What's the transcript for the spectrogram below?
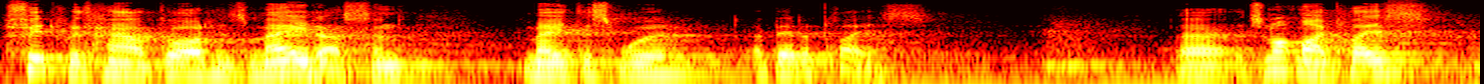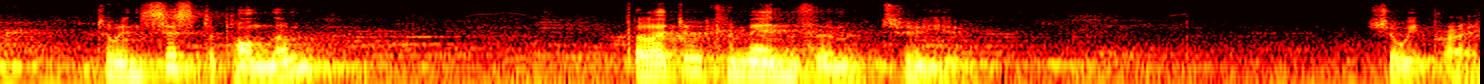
fit with how God has made us and made this world a better place. Uh, it's not my place to insist upon them, but I do commend them to you. Shall we pray?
